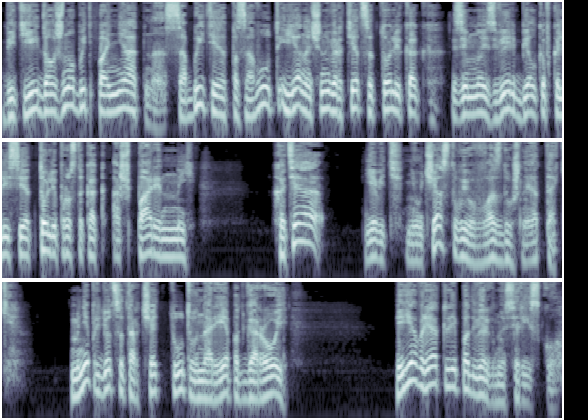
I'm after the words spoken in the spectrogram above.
Ведь ей должно быть понятно, события позовут, и я начну вертеться то ли как земной зверь, белка в колесе, то ли просто как ошпаренный. Хотя я ведь не участвую в воздушной атаке. Мне придется торчать тут, в норе, под горой, и я вряд ли подвергнусь риску.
